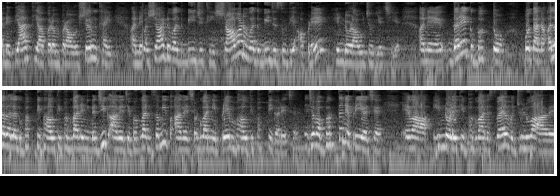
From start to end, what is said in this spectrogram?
અને ત્યારથી આ પરંપરાઓ શરૂ થઈ અને અષાઢ વદ બીજથી શ્રાવણ વદ બીજ સુધી આપણે હિંડોળા ઉજવીએ છીએ. અને દરેક ભક્તો પોતાના અલગ અલગ ભક્તિ ભાવથી ભગવાનની નજીક આવે છે, ભગવાન સમીપ આવે છે, ભગવાનની પ્રેમ ભાવથી ભક્તિ કરે છે. જેવા ભક્તને પ્રિય છે, એવા હિંડોળેથી ભગવાન સ્વયં ઝૂલવા આવે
